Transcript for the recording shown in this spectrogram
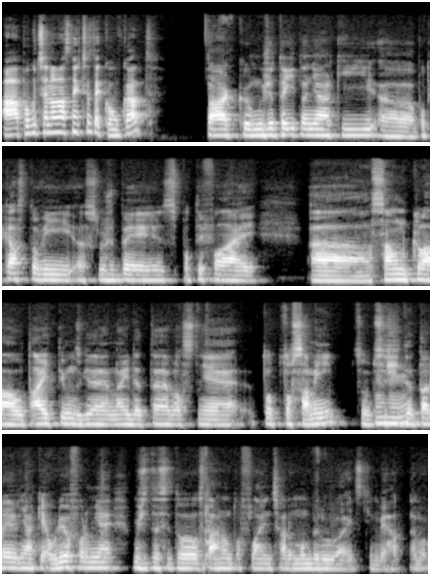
A pokud se na nás nechcete koukat, tak můžete jít na nějaký uh, podcastové služby, Spotify, SoundCloud, iTunes, kde najdete vlastně to, to samé, co mm-hmm. slyšíte tady v nějaké audioformě. Můžete si to stáhnout offline třeba do mobilu a jít s tím běhat nebo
